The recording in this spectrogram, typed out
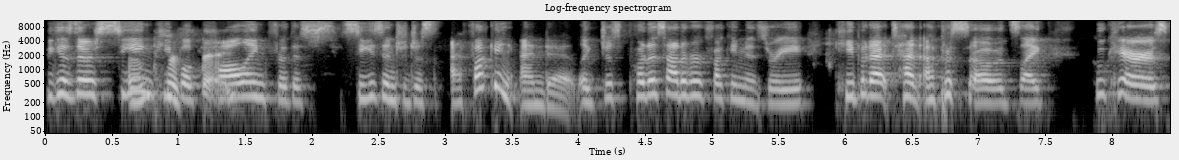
because they're seeing people calling for this season to just I fucking end it. Like just put us out of our fucking misery. Keep it at 10 episodes. Like who cares?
